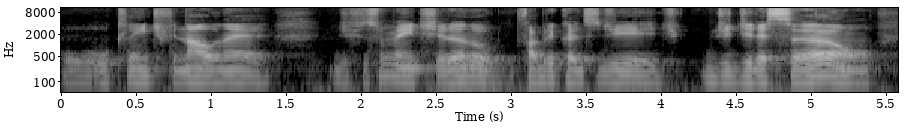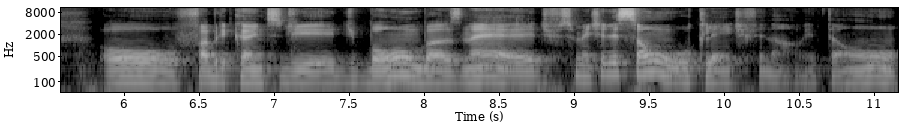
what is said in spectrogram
o cliente final, né? Dificilmente, tirando fabricantes de, de, de direção ou fabricantes de, de bombas, né? Dificilmente eles são o cliente final. Então,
